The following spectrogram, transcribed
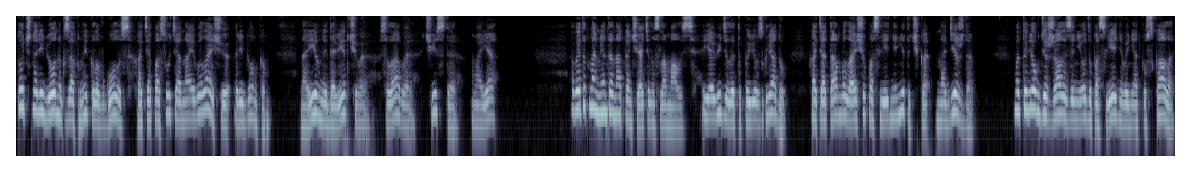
Точно ребенок захныкала в голос, хотя, по сути, она и была еще ребенком. Наивная доверчивая, слабая, чистая, моя. В этот момент она окончательно сломалась. Я видел это по ее взгляду, хотя там была еще последняя ниточка — надежда. Мотылек держалась за нее до последнего и не отпускала.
